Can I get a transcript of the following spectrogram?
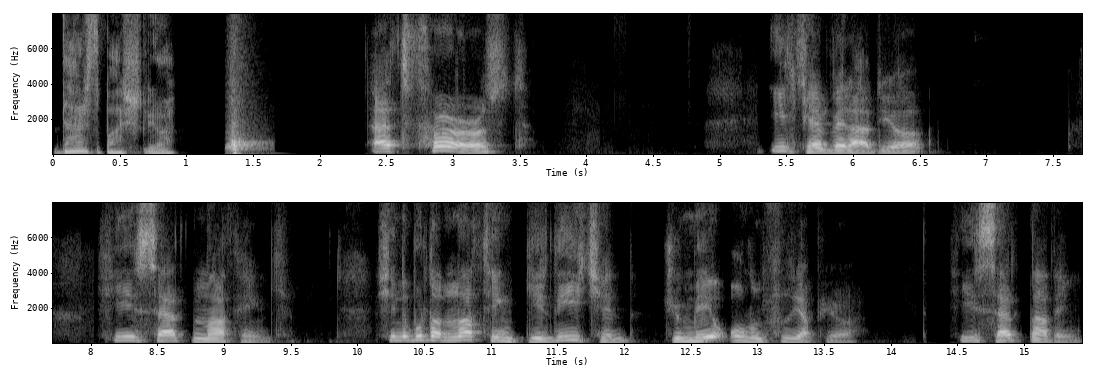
Ders başlıyor. At first ilk evvela diyor. He said nothing. Şimdi burada nothing girdiği için cümleyi olumsuz yapıyor. He said nothing.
